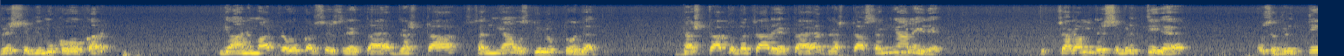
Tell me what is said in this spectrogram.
दृश्य विमुख होकर, ज्ञान मात्र होकर शेष रहता है, दृष्टा संज्ञा उसकी लुप्त हो जाती है। दृष्टा तो बचा रहता है, दृष्टा संज्ञा नहीं रहती। तो चरम दृश्य वृत्ति है, उस वृत्ति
